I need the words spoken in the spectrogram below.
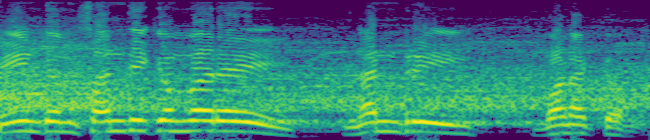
மீண்டும் சந்திக்கும் வரை நன்றி வணக்கம்.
